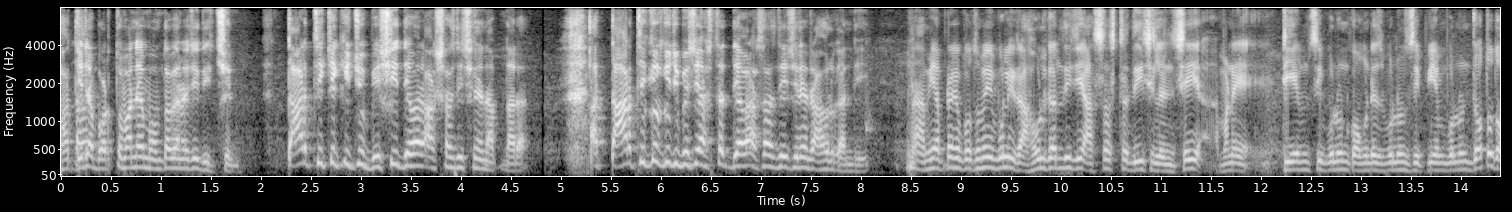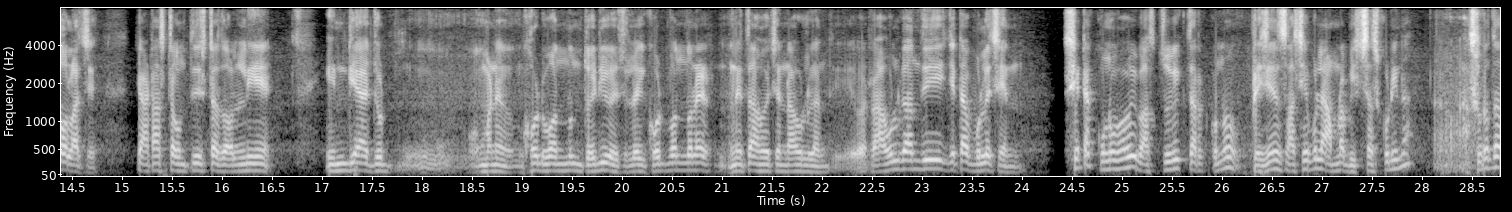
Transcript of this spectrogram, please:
ভাতা যেটা বর্তমানে মমতা ব্যানার্জি দিচ্ছেন তার থেকে কিছু বেশি দেওয়ার আশ্বাস দিয়েছিলেন আপনারা। আর তার থেকেও কিছু বেশি আশ্বাস দেওয়ার আশ্বাস দিয়েছিলেন রাহুল গান্ধী। না আমি আপনাকে প্রথমেই বলি রাহুল গান্ধী যে আশ্বাসটা দিয়েছিলেন সেই মানে টিএমসি বলুন কংগ্রেস বলুন সিপিএম বলুন যত দল আছে যে আঠাশটা উনত্রিশটা দল নিয়ে ইন্ডিয়া জোট মানে ঘোটবন্ধন তৈরি হয়েছিল। এই ঘোটবন্ধনের নেতা হয়েছেন রাহুল গান্ধী। এবার রাহুল গান্ধী যেটা বলেছেন সেটা কোনোভাবেই বাস্তবিক তার কোনো প্রেজেন্স আছে বলে আমরা বিশ্বাস করি না। আসলে তো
